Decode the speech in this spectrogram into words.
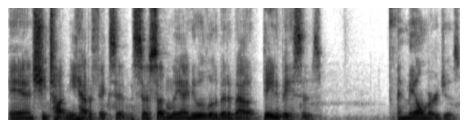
and she taught me how to fix it. And so suddenly I knew a little bit about databases and mail merges.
